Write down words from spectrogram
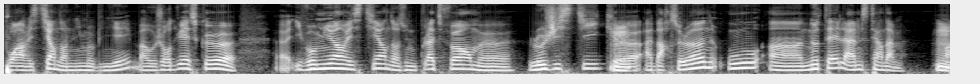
pour investir dans l'immobilier. Bah, Aujourd'hui, est-ce que euh, il vaut mieux investir dans une plateforme euh, logistique mm. euh, à Barcelone ou un hôtel à Amsterdam? Mm.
